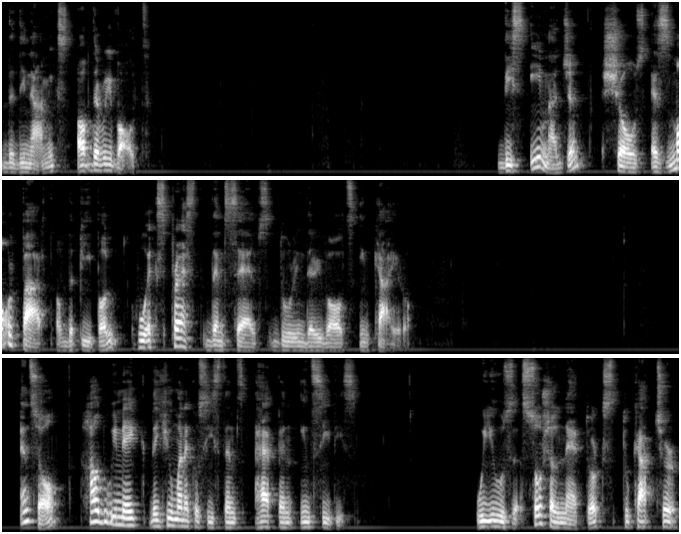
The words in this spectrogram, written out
the dynamics of the revolt. This image shows a small part of the people who expressed themselves during the revolts in Cairo. And so, how do we make the human ecosystems happen in cities? We use social networks to capture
